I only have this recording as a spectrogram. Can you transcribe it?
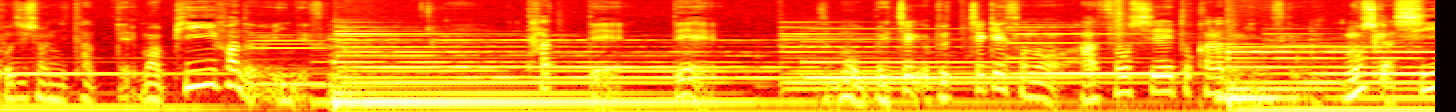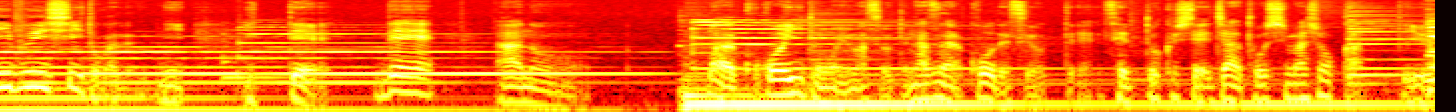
ポジションに立って、まあ、PE ファンドでもいいんですけど立ってでもうぶっちゃけぶっちゃけそのアソシエイトからでもいいんですけどもしくは CVC とかに行ってであのまあここいいと思いますよってなぜならこうですよって説得してじゃあ投資しましょうかっていうと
